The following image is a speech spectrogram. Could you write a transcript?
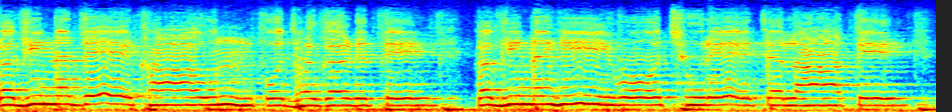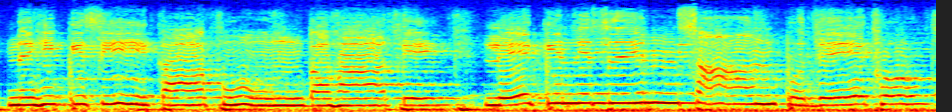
कभी न देखा उनको झगड़ते, कभी नहीं वो छुरे चलाते, नहीं किसी का खून बहाते। लेकिन इस इंसान को देखो,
